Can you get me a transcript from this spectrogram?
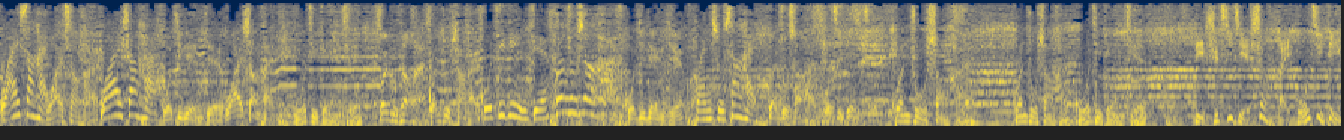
我爱上海，我爱上海，我爱上海。国际电影节，我爱上海。国际电影节，关注上海，关注上海。国际电影节，关注上海。国际电影节，关注上海，关注上海国际电影节，关注上海，关注上海国际电影节。第十七届上海国际电影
